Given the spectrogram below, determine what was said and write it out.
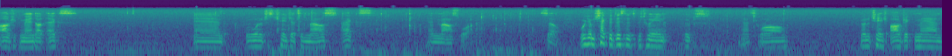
Object command dot x. And we want to just change that to mouse x and mouse y. So we're going to check the distance between oops that's wrong. We're going to change object man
